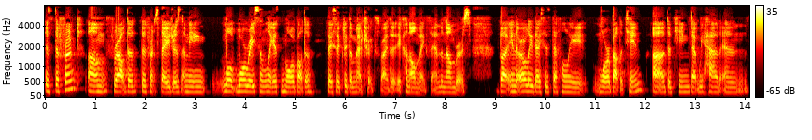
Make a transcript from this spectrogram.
it's different um, throughout the different stages. I mean, more more recently, it's more about the basically the metrics, right? The economics and the numbers. But in the early days, it's definitely more about the team, uh, the team that we had and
